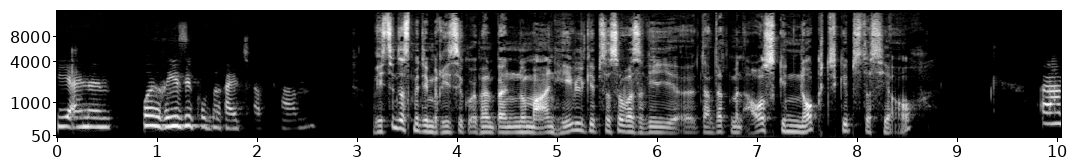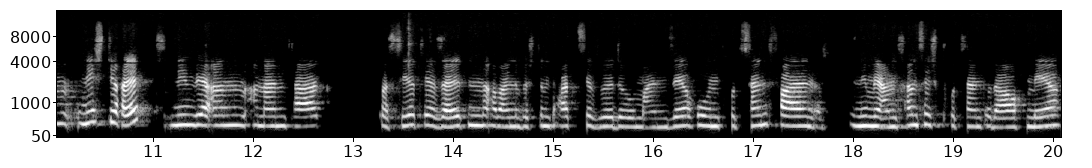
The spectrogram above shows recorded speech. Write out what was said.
die eine hohe Risikobereitschaft haben. Wie ist denn das mit dem Risiko? Ich meine, beim normalen Hebel gibt es da sowas wie, äh, dann wird man ausgenockt. Gibt es das hier auch? Ähm, nicht direkt. Nehmen wir an, an einem Tag passiert ja selten, aber eine bestimmte Aktie würde um einen sehr hohen Prozent fallen. Also nehmen wir an 20 Prozent oder auch mehr.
